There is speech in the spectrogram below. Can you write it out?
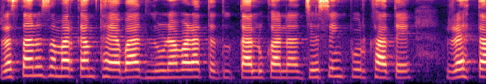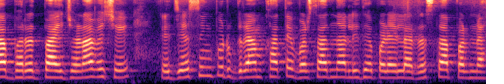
રસ્તાનું સમારકામ થયા બાદ લુણાવાડા તાલુકાના જયસિંહપુર ખાતે રહેતા ભરતભાઈ જણાવે છે કે જયસિંહપુર ગ્રામ ખાતે વરસાદના લીધે પડેલા રસ્તા પરના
